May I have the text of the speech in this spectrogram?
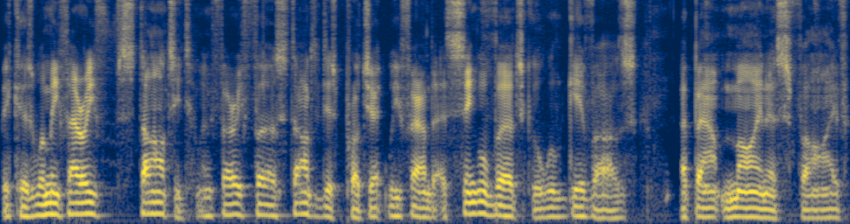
Because when we very started, when we very first started this project, we found that a single vertical will give us about minus 5.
